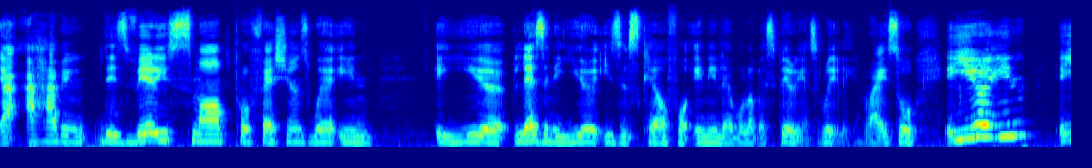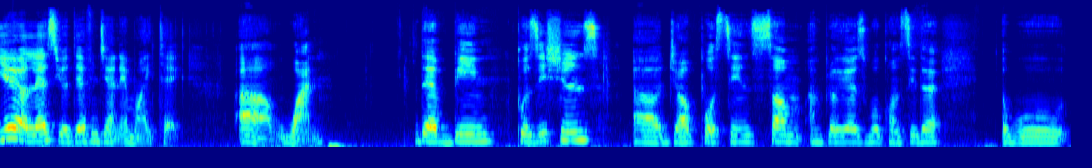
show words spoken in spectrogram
I, I having these very small professions wherein a year less than a year is a scale for any level of experience really right so a year in a year or less you're definitely an mi tech uh, one there have been positions uh, job postings some employers will consider will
